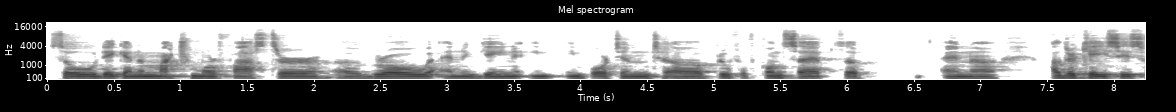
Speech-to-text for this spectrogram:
so they can much more faster uh, grow and gain in, important uh, proof of concept uh, and uh, other cases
